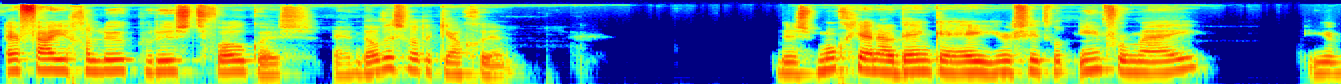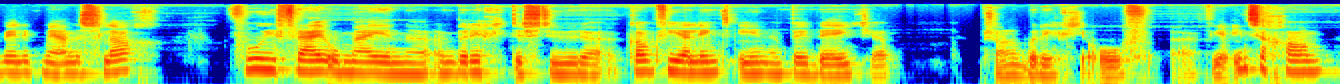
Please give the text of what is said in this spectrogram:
ervaar je geluk, rust, focus. En dat is wat ik jou gun. Dus mocht jij nou denken, hé, hey, hier zit wat in voor mij, hier wil ik mee aan de slag, voel je vrij om mij een, eh, een berichtje te sturen. Kan via LinkedIn een pb'tje, persoonlijk berichtje, of uh, via Instagram,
